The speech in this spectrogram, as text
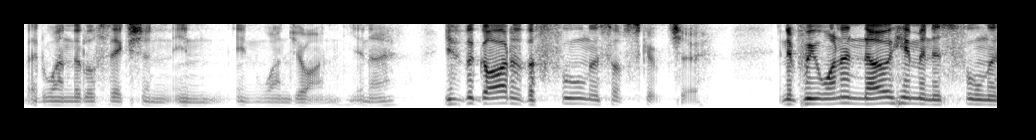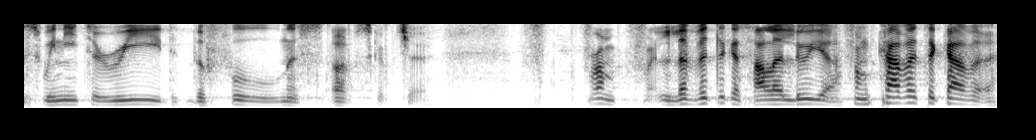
that one little section in, in 1 John, you know. He's the God of the fullness of Scripture. And if we want to know Him in His fullness, we need to read the fullness of Scripture. From, from Leviticus, hallelujah, from cover to cover.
